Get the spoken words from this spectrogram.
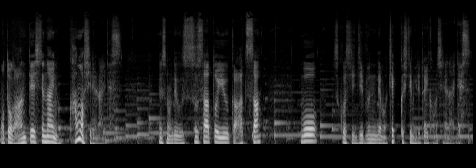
音が安定してないのかもしれないです。ですので薄さというか厚さを少し自分でもチェックしてみるといいかもしれないです。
